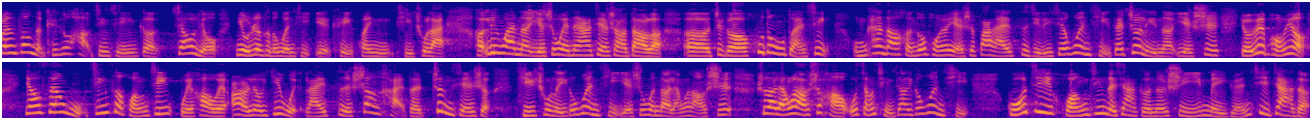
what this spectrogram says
官方的 QQ 号进行一个交流，你有任何的问题也可以欢迎提出来。好，另外呢，也是为大家介绍到了呃这个互动短信，我们看到很多朋友也是发来自己的一些问题，在这里呢也是有一位朋友幺三五金色黄金尾号为二六一尾，来自上海的郑先生提出了一个问题，也是问到两位老师，说到两位老师好，我想请教一个问题，国际黄金的价格呢是以美元计价的，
